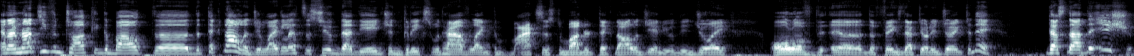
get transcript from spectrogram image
And I'm not even talking about the, the technology. Like, let's assume that the ancient Greeks would have, like, the access to modern technology and you'd enjoy all of the, uh, the things that you're enjoying today. That's not the issue.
